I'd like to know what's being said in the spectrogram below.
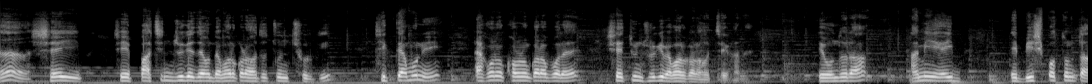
হ্যাঁ সেই সেই প্রাচীন যুগে যেমন ব্যবহার করা হতো চুন সুরকি, ঠিক তেমনই এখনও খনন করার পরে সেই চুন সুরকি ব্যবহার করা হচ্ছে এখানে। এই বন্ধুরা, আমি এই এই বিষপত্তনটা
